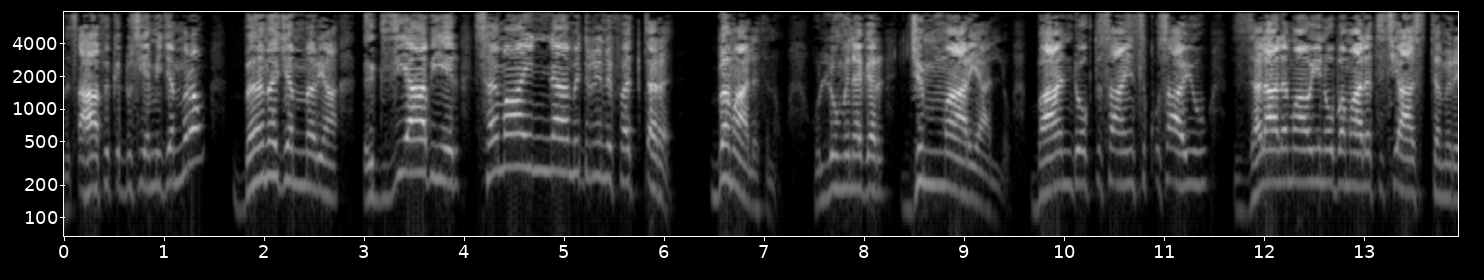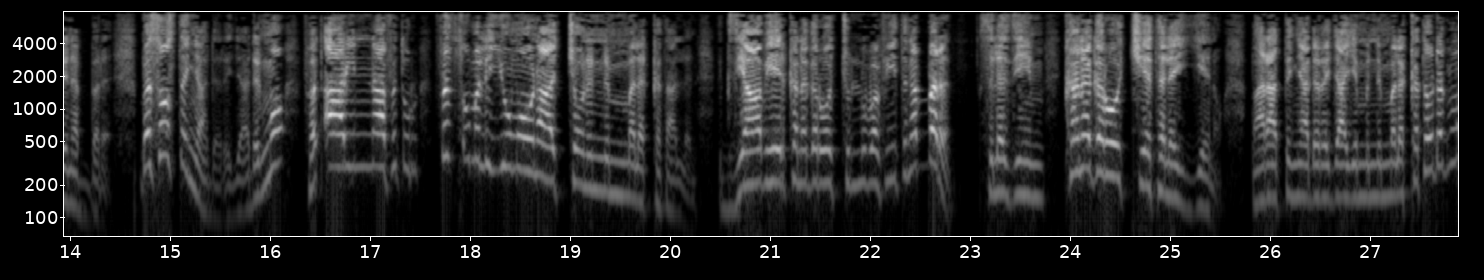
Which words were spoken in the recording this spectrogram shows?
መጽሐፍ ቅዱስ የሚጀምረው በመጀመሪያ እግዚአብሔር ሰማይና ምድርን ፈጠረ በማለት ነው። ሁሉም ነገር ጅማሬ አለው። በአንድ ወቅት ሳይንስ ቁሳዊው ዘላለማዊ ነው በማለት ሲያስተምር ነበረ። በሦስተኛ ደረጃ ደግሞ ፈጣሪና ፍጡር ፍጹም ልዩ መሆናቸውን እንመለከታለን። እግዚአብሔር ከነገሮች ሁሉ በፊት ነበረ። ስለዚህም ከነገሮች የተለየ ነው። በአራተኛ ደረጃ የምንመለከተው ደግሞ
